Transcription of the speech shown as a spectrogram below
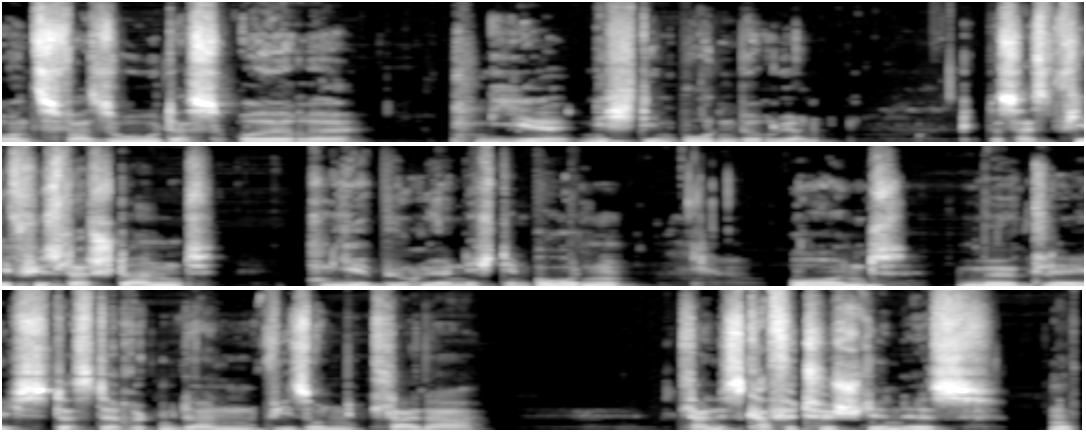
Und zwar so, dass eure Knie nicht den Boden berühren. Das heißt, Vierfüßlerstand, Knie berühren nicht den Boden und möglichst, dass der Rücken dann wie so ein kleiner, kleines Kaffeetischchen ist. Ne?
